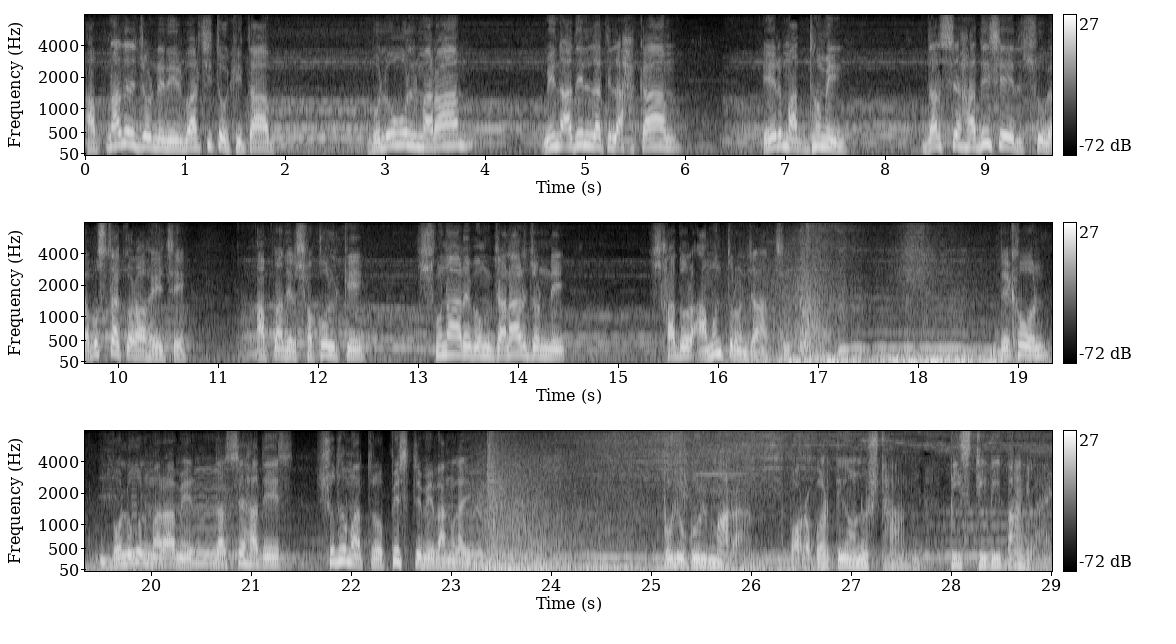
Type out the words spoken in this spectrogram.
আপনাদের জন্য নির্বাচিত কিতাব বুলুগুল মারাম মিন আদিল্লাতিল আহকাম, এর মাধ্যমে দার্সে হাদিসের সুব্যবস্থা করা হয়েছে। আপনাদের সকলকে শোনার এবং জানার জন্যে সাদর আমন্ত্রণ জানাচ্ছি। দেখুন, বলুগুল মারামের দার্সে হাদিস শুধুমাত্র পিস টিভি বাংলায়। বুলুগুল মারাম, পরবর্তী অনুষ্ঠান পিস টিভি বাংলায়।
